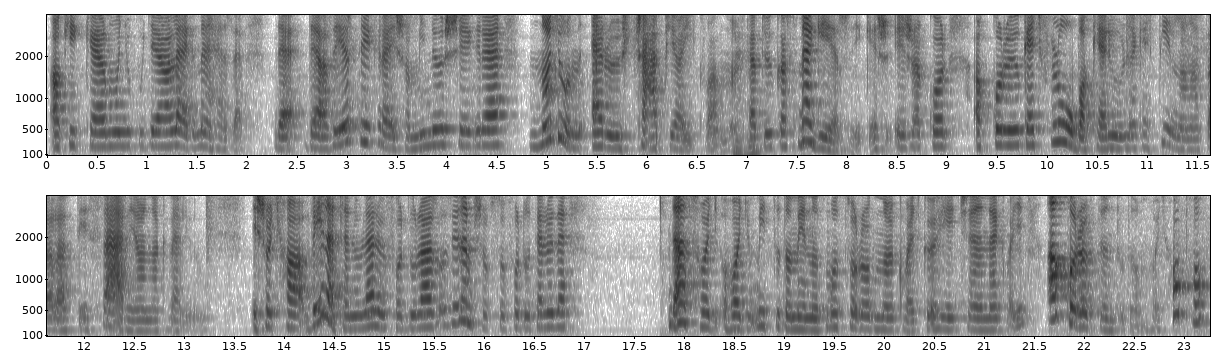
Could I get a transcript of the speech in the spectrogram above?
akikkel mondjuk ugye a legnehezebb, de, de az értékre és a minőségre nagyon erős csápjaik vannak, uh-huh. tehát ők azt megérzik, és, és akkor, akkor ők egy flóba kerülnek egy pillanat alatt, és szárnyalnak velünk. És hogyha véletlenül előfordul az, azért nem sokszor fordult elő, de de az, hogy, hogy mit tudom én, ott mocorognak, vagy köhécselnek, vagy akkor rögtön tudom, hogy hopp-hopp,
